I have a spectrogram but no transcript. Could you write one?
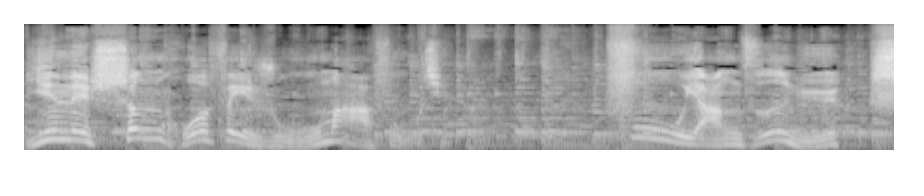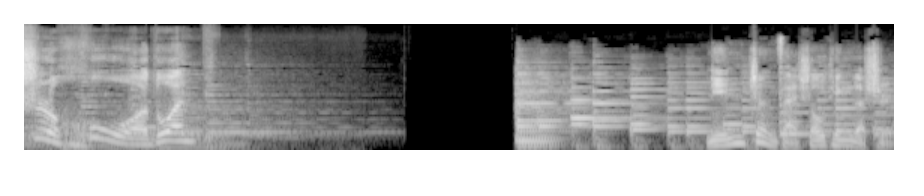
因为生活费辱骂父亲，富养子女是祸端。您正在收听的是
